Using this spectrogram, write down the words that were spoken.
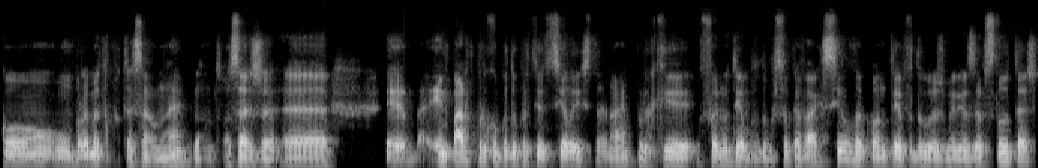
com um problema de reputação, não é? Pronto. Ou seja, uh, em parte por culpa do Partido Socialista, não é? Porque foi no tempo do professor Cavaco Silva, quando teve duas maiorias absolutas,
